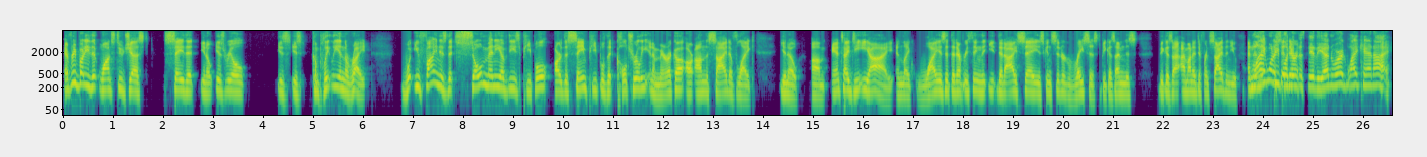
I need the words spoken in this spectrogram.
everybody that wants to just say that, you know, Israel is is completely in the right what you find is that so many of these people are the same people that culturally in America are on the side of like, you know, um, anti DEI and like, why is it that everything that you, that I say is considered racist because I'm this because I, I'm on a different side than you, and then they Black want to sit there get to say the N word. Why can't I?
